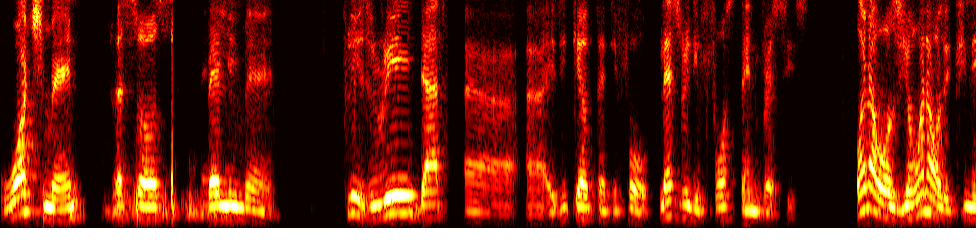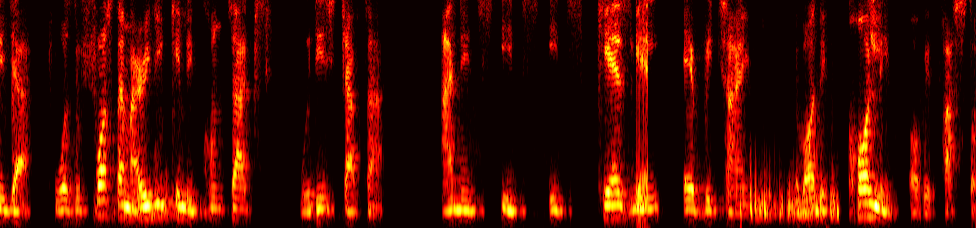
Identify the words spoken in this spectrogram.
Watchmen versus bellymen. Please read that uh, uh, Ezekiel 34. Let's read the first 10 verses. When I was young, when I was a teenager, was the first time I really came in contact with this chapter. And it's it's it scares me every time about the calling of a pastor.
